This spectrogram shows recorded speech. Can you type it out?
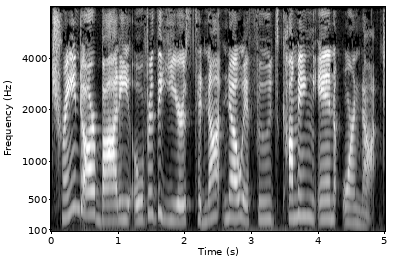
trained our body over the years to not know if food's coming in or not.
